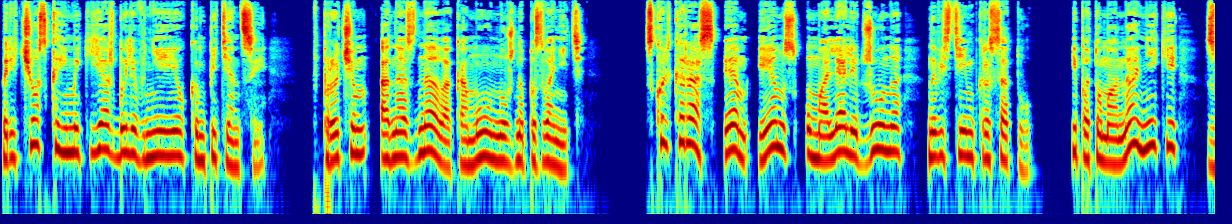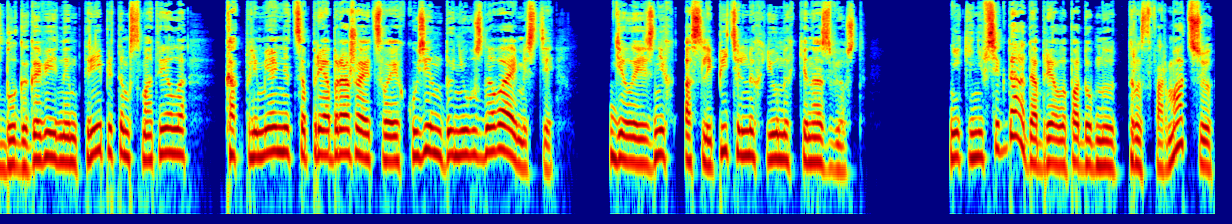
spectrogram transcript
Прическа и макияж были вне ее компетенции — Впрочем, она знала, кому нужно позвонить. Сколько раз Эм и Эмс умоляли Джуна навести им красоту. И потом она, Ники, с благоговейным трепетом смотрела, как племянница преображает своих кузин до неузнаваемости, делая из них ослепительных юных кинозвезд. Ники не всегда одобряла подобную трансформацию,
